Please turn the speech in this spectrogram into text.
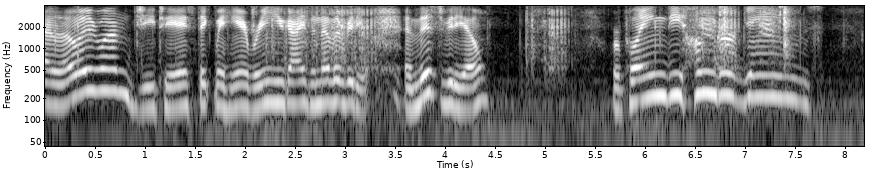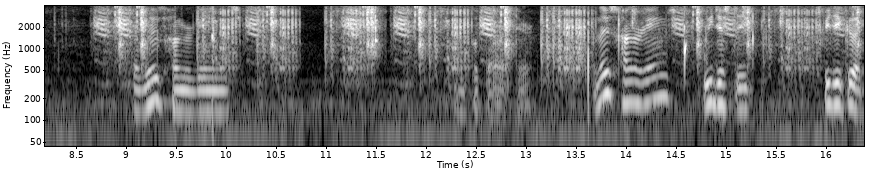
Hello everyone, GTA Stickman here, bringing you guys another video. In this video, we're playing the Hunger Games. And those Hunger Games, I'll put that right there. In those Hunger Games, we just did, we did good.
